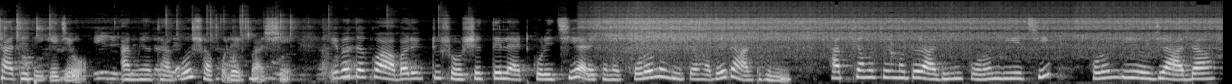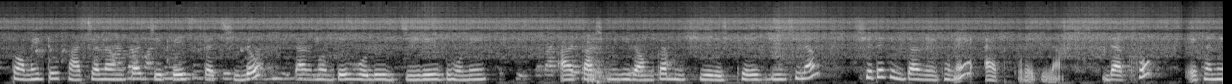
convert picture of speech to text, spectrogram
সাথে থেকে যেও। আমিও থাকব সকলের পাশে। এবার দেখো আবার একটু সর্ষের তেল অ্যাড করেছি আর এখানে ফোড়নে দিতে হবে রাঁধুনি। হাফ চামচের মতো রাঁধুনি ফোড়ন দিয়েছি। ফোড়ন দিয়ে ওই যে আদা, টমেটো, কাঁচা লঙ্কার যে পেস্টটা ছিল, তার মধ্যে হলুদ, জিরে, ধনে আর কাশ্মীরি লঙ্কা মিশিয়ে রেখে দিয়েছিলাম। সেটা কিন্তু আমি এখানে অ্যাড করে দিলাম। দেখো, এখানে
